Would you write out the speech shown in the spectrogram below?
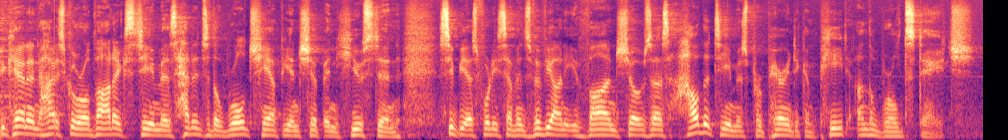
Buchanan High School robotics team is headed to the World Championship in Houston. CBS 47's Vivian Yvonne shows us how the team is preparing to compete on the world stage.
